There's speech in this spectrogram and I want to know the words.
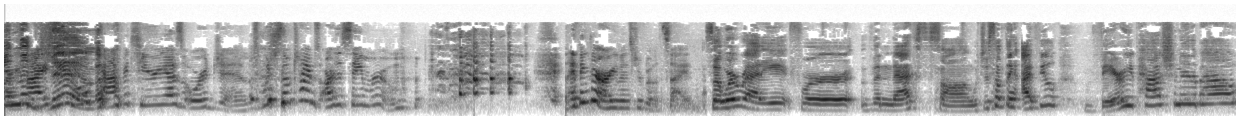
In the high school gym. cafeterias or gyms, which sometimes are the same room. I think there are arguments for both sides. So we're ready for the next song, which is something I feel very passionate about.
